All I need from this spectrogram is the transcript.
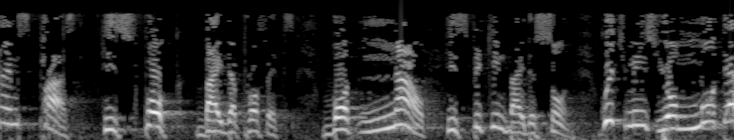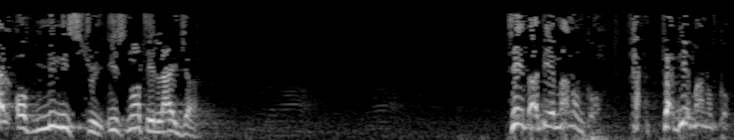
times past, he spoke by the prophets, but now he's speaking by the Son, which means your model of ministry is not Elijah. Say, if I be a man of God, if I be a man of God,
